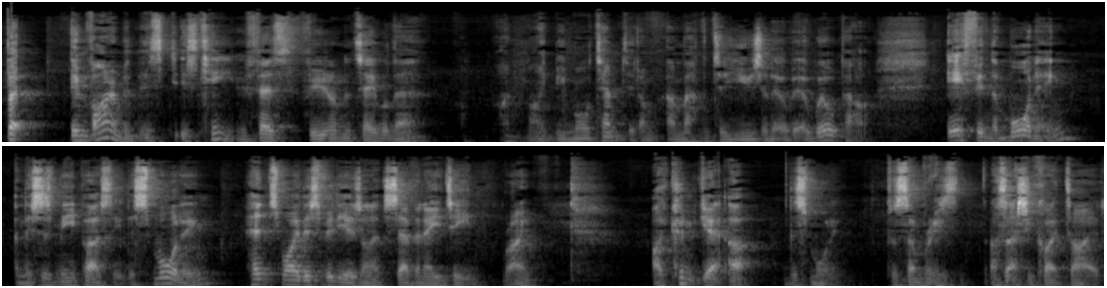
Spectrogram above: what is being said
but environment is, is key. If there's food on the table there, I might be more tempted. I'm, I'm having to use a little bit of willpower. If in the morning, and this is me personally, this morning, hence why this video is on at 7.18, right? I couldn't get up this morning for some reason. I was actually quite tired.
